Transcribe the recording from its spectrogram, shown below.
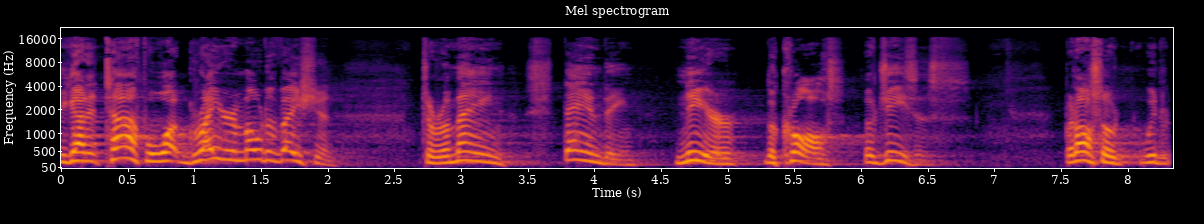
you got it tough. Well, what greater motivation to remain standing near the cross of Jesus? But also, we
